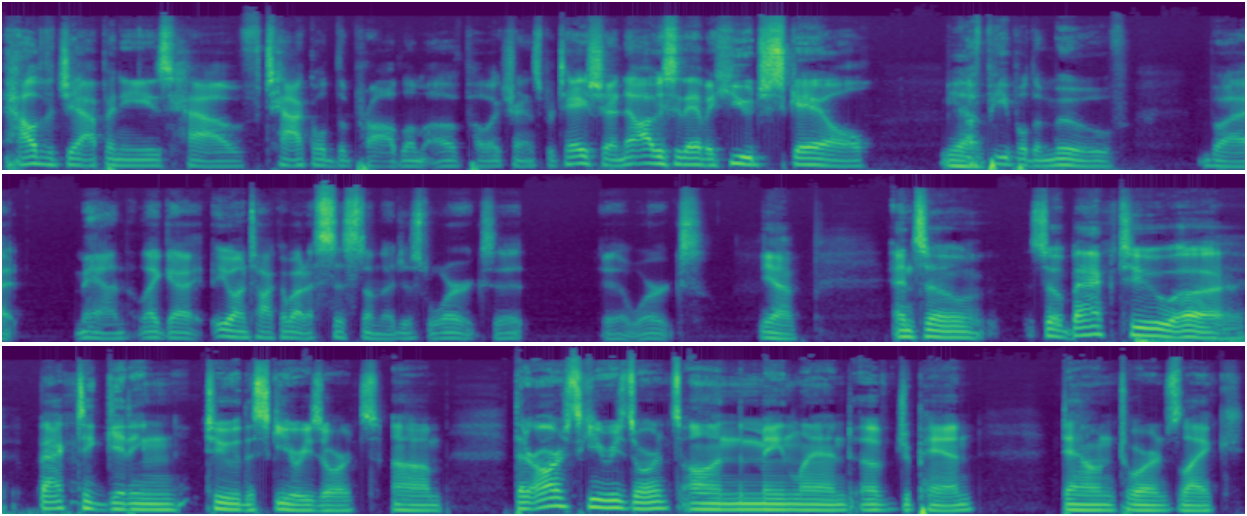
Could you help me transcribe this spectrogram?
how the Japanese have tackled the problem of public transportation. Now obviously they have a huge scale Yeah, of people to move, but man, like uh, you want to talk about a system that just works. It it works. Yeah. And so so back to uh back to getting to the ski resorts. Um there are ski resorts on the mainland of Japan down towards like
